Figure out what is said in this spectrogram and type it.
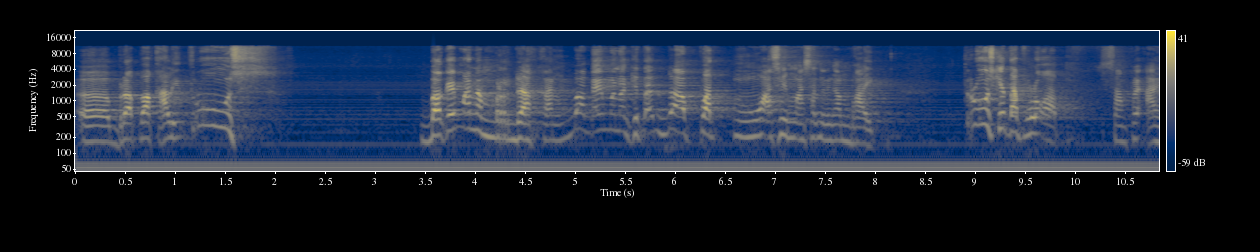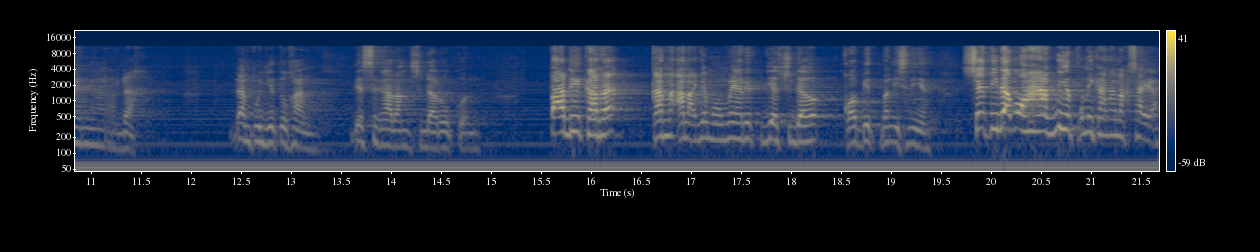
uh, berapa kali terus. Bagaimana meredakan, bagaimana kita dapat menguasai masalah dengan baik. Terus kita follow up sampai akhirnya reda. Dan puji Tuhan, dia sekarang sudah rukun. Tadi karena karena anaknya mau merit, dia sudah komitmen istrinya. Saya tidak mau hadir pernikahan anak saya.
